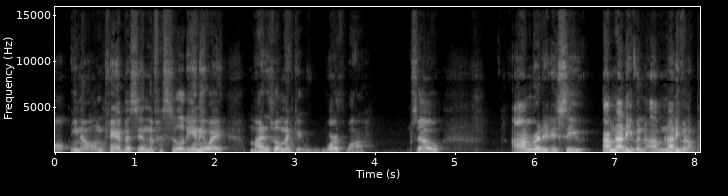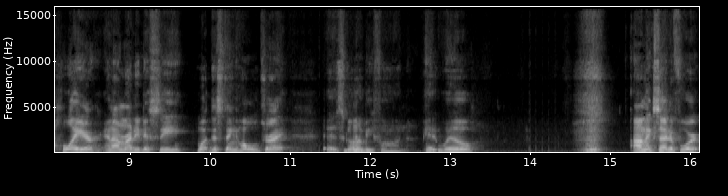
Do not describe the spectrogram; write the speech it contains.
uh, you know, on campus in the facility anyway. Might as well make it worthwhile. So, I'm ready to see. I'm not even. I'm not even a player, and I'm ready to see what this thing holds. Right? It's going to be fun. It will. I'm excited for it.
